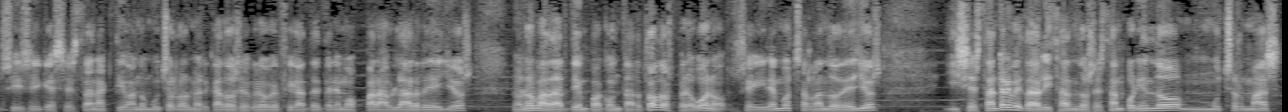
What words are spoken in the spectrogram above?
sí, sí, que se están activando mucho los mercados. Yo creo que, fíjate, tenemos para hablar de ellos. No nos va a dar tiempo a contar todos, pero bueno, seguiremos charlando de ellos. Y se están revitalizando, se están poniendo muchos más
